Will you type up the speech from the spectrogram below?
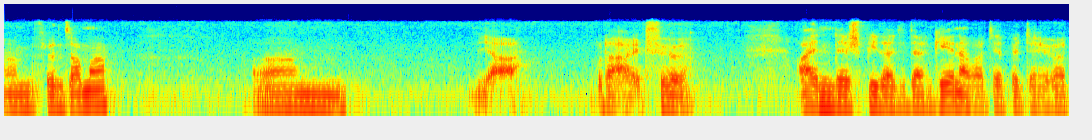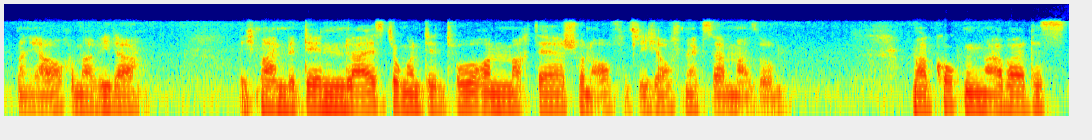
Ähm, für den Sommer. Ähm, ja, oder halt für einen der Spieler, die dann gehen, aber Tepete hört man ja auch immer wieder. Ich meine, mit den Leistungen und den Toren macht er schon auf sich aufmerksam. Also mal gucken. Aber das,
